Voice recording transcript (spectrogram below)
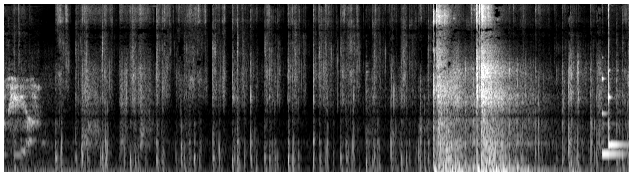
hostiles here. you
